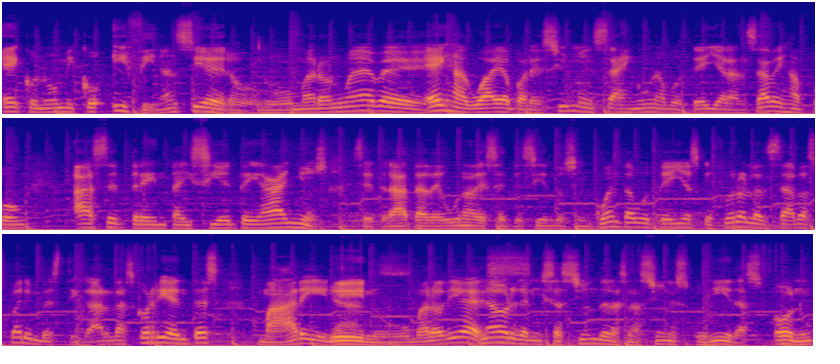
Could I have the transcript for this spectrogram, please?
económico y financiero. Número 9. En Hawái apareció un mensaje en una botella lanzada en Japón hace 37 años. Se trata de una de 750 botellas que fueron lanzadas para investigar las corrientes marinas. Y número 10. La Organización de las Naciones Unidas, ONU,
